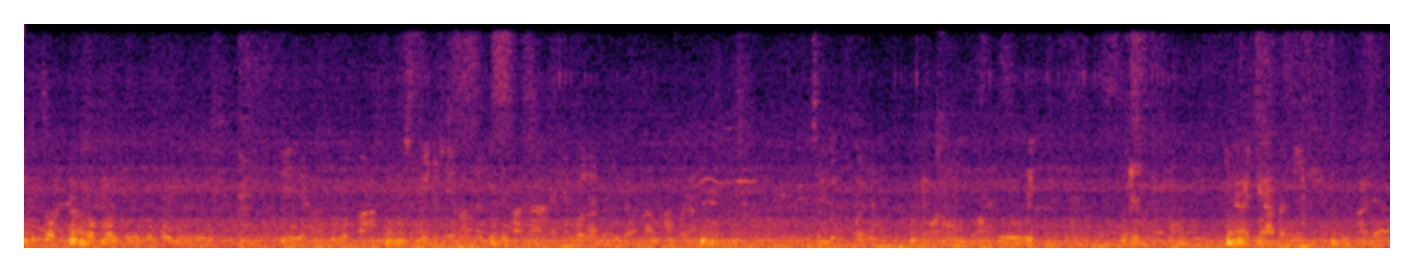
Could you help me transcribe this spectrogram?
itu job dia job lagi ini lagi iya. Gue paham, setuju sih kalau kayak gitu karena yang gue lihat juga apa namanya disebut banyak orang waktu kira-kira apa nih ada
